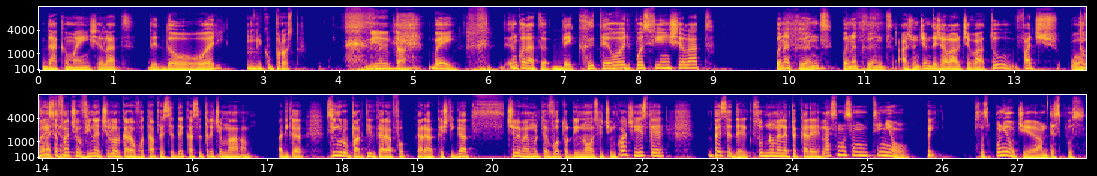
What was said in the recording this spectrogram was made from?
Dacă mai înșelat de două ori... E cu prost. E, da. Băi, încă o dată, de câte ori poți fi înșelat? Până când, până când ajungem deja la altceva. Tu faci o Tu vrei rațion... să faci o vină celor care au votat PSD ca să trecem la... Adică singurul partid care a, f- care a câștigat cele mai multe voturi din 90 încoace este PSD, sub numele pe care... Lasă-mă să-mi țin eu. Păi, să spun eu ce am de spus.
